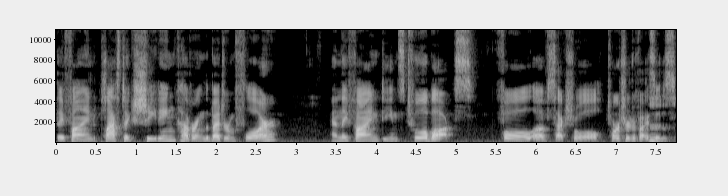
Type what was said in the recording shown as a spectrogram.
They find plastic sheeting covering the bedroom floor. And they find Dean's toolbox full of sexual torture devices,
